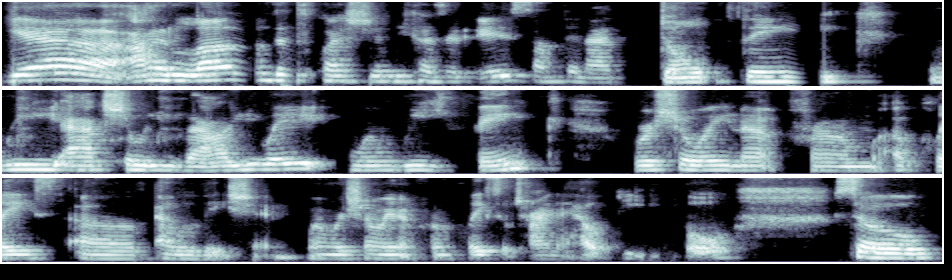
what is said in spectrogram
Yeah i love this question because it is something i don't think we actually evaluate when we think we're showing up from a place of elevation, when we're showing up from a place of trying to help people. So,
